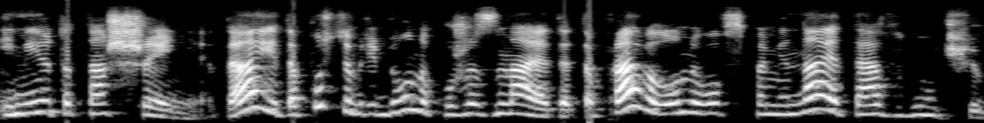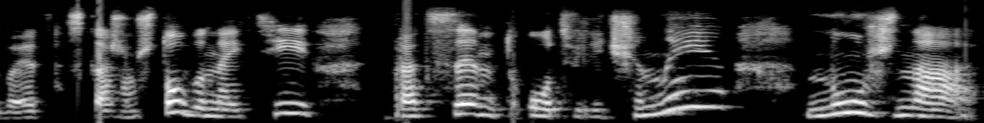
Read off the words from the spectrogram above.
имеют отношение, да, и, допустим, ребенок уже знает это правило, он его вспоминает и озвучивает, скажем, чтобы найти процент от величины, нужно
